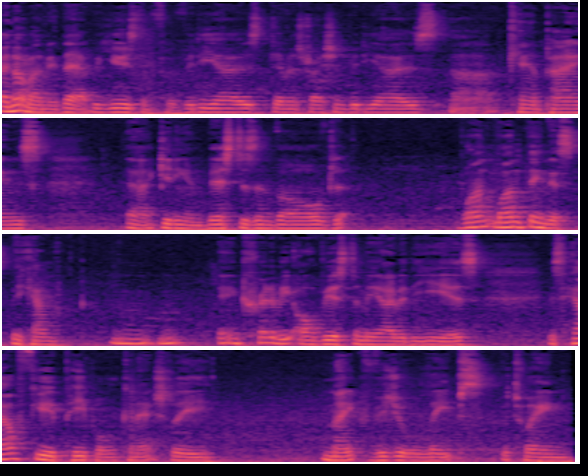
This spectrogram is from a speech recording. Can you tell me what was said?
and not only that, we use them for videos, demonstration videos, uh, campaigns, uh, getting investors involved. One one thing that's become incredibly obvious to me over the years is how few people can actually make visual leaps between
